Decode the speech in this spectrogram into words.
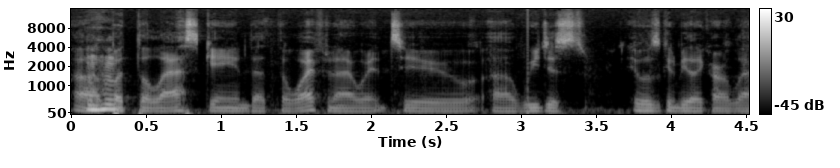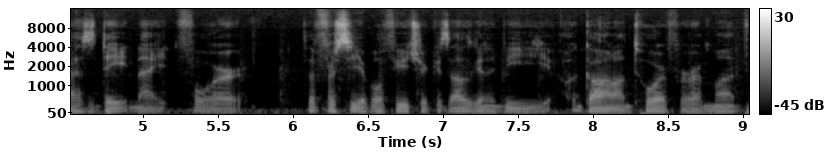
Uh, mm-hmm. But the last game that the wife and I went to, uh, we just, it was going to be like our last date night for the foreseeable future because I was going to be gone on tour for a month.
